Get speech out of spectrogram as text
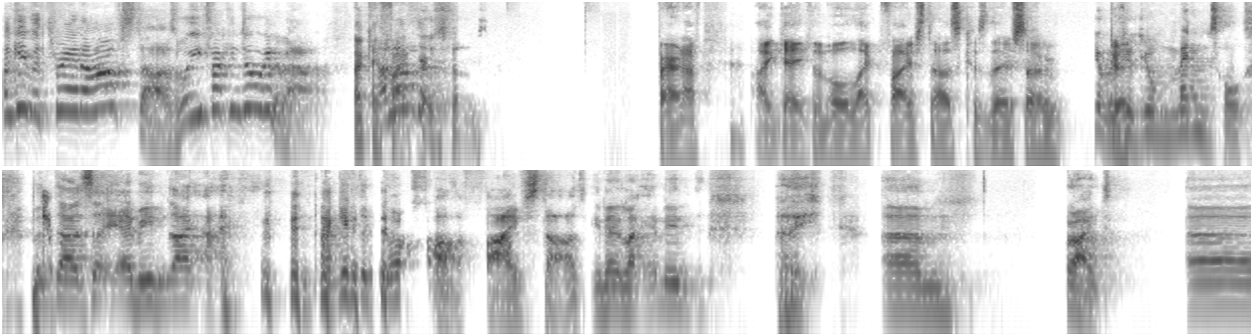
I'll give it three and a half stars. What are you fucking talking about? Okay, I love fair, those films. fair enough. I gave them all like five stars because they're so Yeah, good. because you're mental. But that's, I mean, like, I, I give The Godfather five stars. You know, like, I mean, hey, um, right. Uh,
